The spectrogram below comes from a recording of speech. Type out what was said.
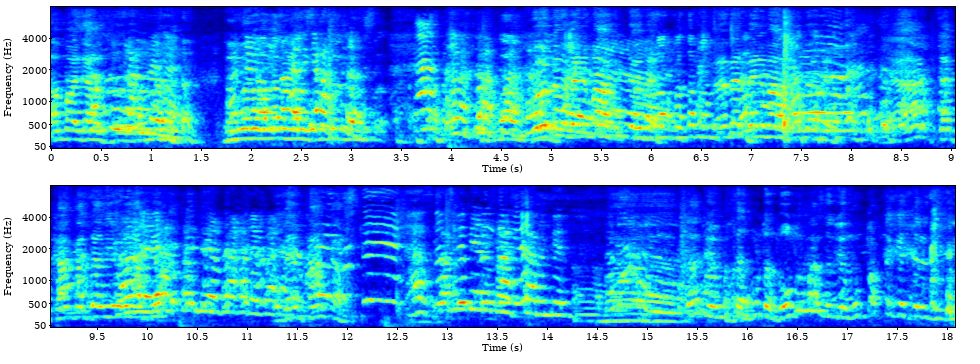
Ama Cansu. Anne. Hemen onları yaktı. Gördün mü benim abim Ömer? Ömer benim abim Ömer. Ya sen kankasan niye öyle Hala yapıyorsun? yaktım diyor bak hele O bak. benim kankam. Aslanım benim aslanım benim. Lan diyorum kız burada doldurmazdı diyor. Mutfakta getirirdi diyor.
